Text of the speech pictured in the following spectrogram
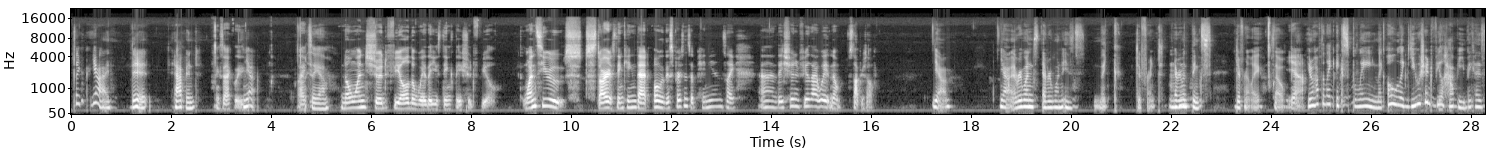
it's like, yeah, I did it. It happened. Exactly. Yeah. Like So yeah. no one should feel the way that you think they should feel. Once you start thinking that, oh, this person's opinions, like, uh, they shouldn't feel that way. No, stop yourself. Yeah. Yeah, everyone's everyone is like different. Mm-hmm. Everyone thinks differently. So Yeah. You don't have to like explain like, oh, like you should feel happy because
